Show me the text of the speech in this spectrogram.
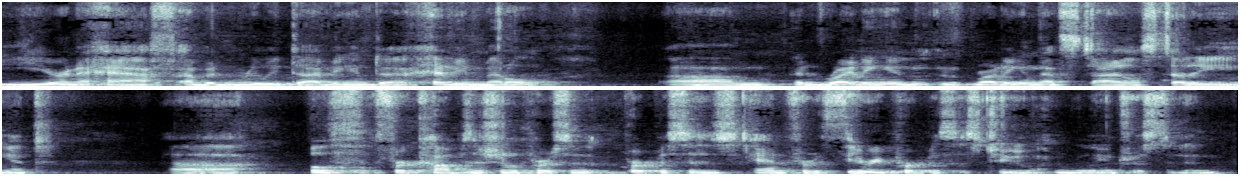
year and a half, I've been really diving into heavy metal um, and writing in writing in that style, studying it. Uh, both for compositional purposes and for theory purposes too. I'm really interested in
